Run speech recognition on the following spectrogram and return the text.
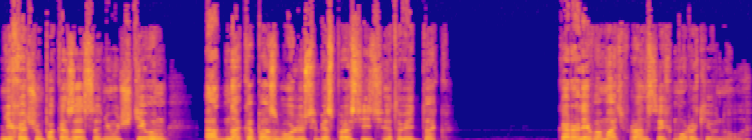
Не хочу показаться неучтивым, однако позволю себе спросить, это ведь так? Королева-мать Франции хмуро кивнула.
